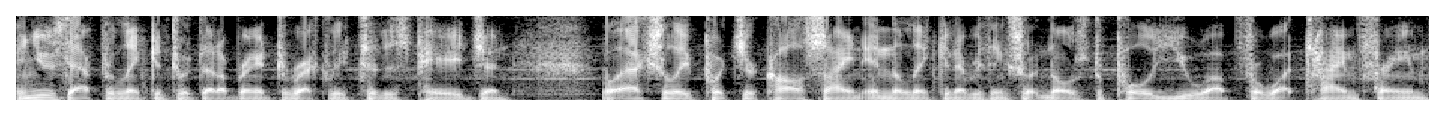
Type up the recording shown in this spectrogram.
And use that for linking to it. That'll bring it directly to this page and will actually put your call sign in the link and everything so it knows to pull you up for what time frame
